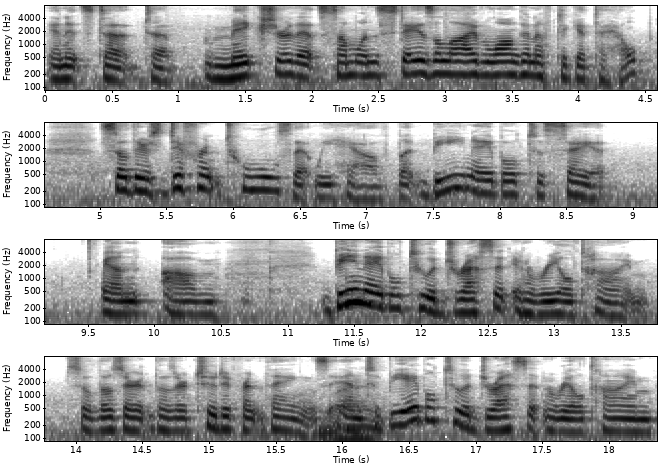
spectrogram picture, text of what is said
and it's to, to make sure that someone stays alive long enough to get to help. So there's different tools that we have, but being able to say it and um, being able to address it in real time. So those are those are two different things, right. and to be able to address it in real time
